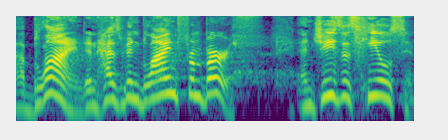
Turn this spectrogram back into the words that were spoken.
uh, blind and has been blind from birth, and Jesus heals him.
